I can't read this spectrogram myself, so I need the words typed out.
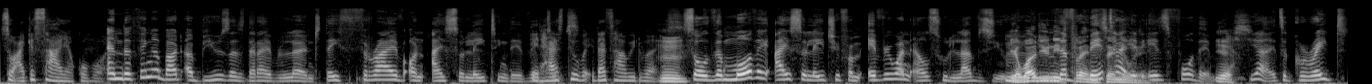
so I guess saya ko. And the thing about abusers that I've learned, they thrive on isolating their victims it has to. That's how it works. Mm. So the more they isolate you from everyone else who loves you, Yeah, why do you need the friends better anyway? it is for them. Yes. Yeah, it's a great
